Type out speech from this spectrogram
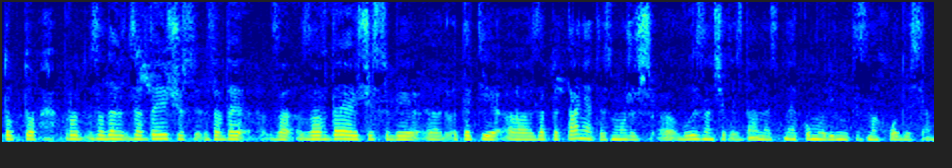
Тобто, завдаючи завдаючи собі такі запитання, ти зможеш визначитись да, на, якому рівні ти знаходишся.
